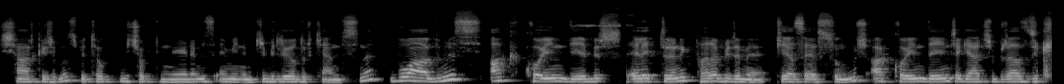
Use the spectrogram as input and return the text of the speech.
şarkıcımız birçok birçok dinleyenimiz eminim ki biliyordur kendisini. Bu abimiz Akcoin diye bir elektronik para birimi piyasaya sunmuş. Akcoin deyince gerçi birazcık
